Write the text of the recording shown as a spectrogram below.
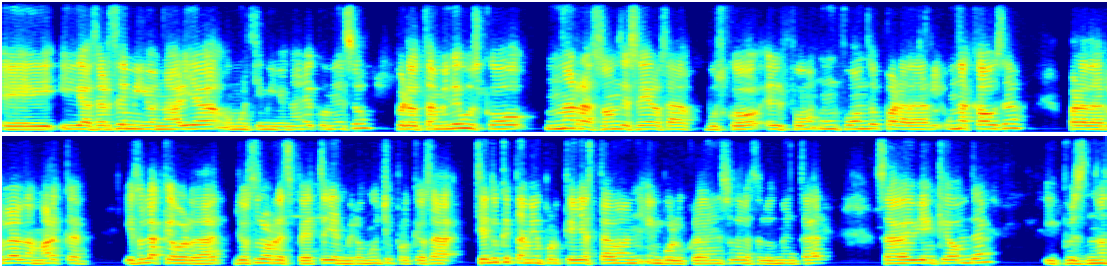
eh, y hacerse millonaria o multimillonaria con eso, pero también le buscó una razón de ser, o sea, buscó el un fondo para darle, una causa para darle a la marca. Y eso es la que, verdad, yo se lo respeto y admiro mucho porque, o sea, siento que también porque ella estaba involucrada en eso de la salud mental, sabe bien qué onda y pues no,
